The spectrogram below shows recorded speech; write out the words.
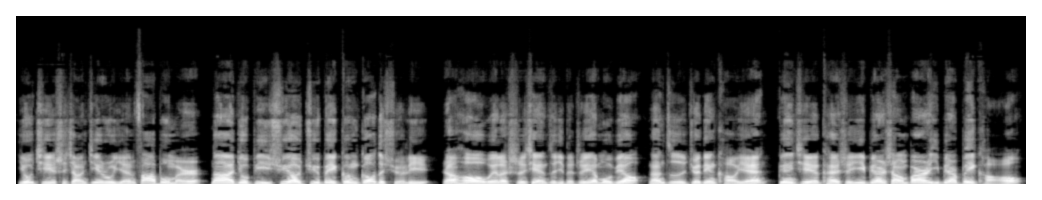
尤其是想进入研发部门，那就必须要具备更高的学历。然后，为了实现自己的职业目标，男子决定考研。并且开始一边上班一边备考。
